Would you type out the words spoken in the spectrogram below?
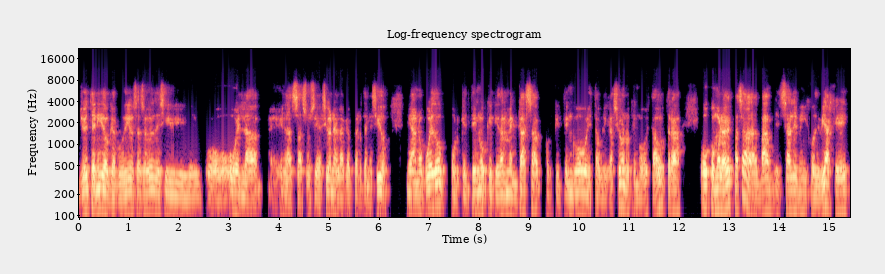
yo he tenido que acudir a sacerdotes y, o, en, las asociaciones a las que he pertenecido. Mira, no puedo porque tengo que quedarme en casa porque tengo esta obligación o tengo esta otra. O como la vez pasada, va, sale mi hijo de viaje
